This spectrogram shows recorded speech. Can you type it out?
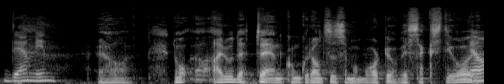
Det er min. Ja. Nå er jo dette en konkurranse som har vart i over 60 år. Ja,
